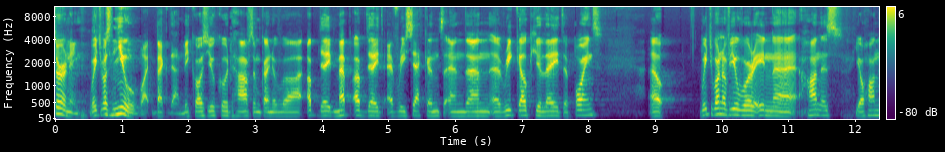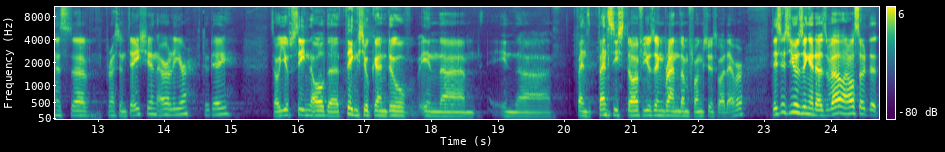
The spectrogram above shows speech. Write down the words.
turning, which was new back then, because you could have some kind of uh, update, map update every second, and then uh, recalculate the points. Uh, which one of you were in uh, Hannes, Johannes' uh, presentation earlier today? So you've seen all the things you can do in, um, in uh, fancy stuff using random functions, whatever. This is using it as well, and also the,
